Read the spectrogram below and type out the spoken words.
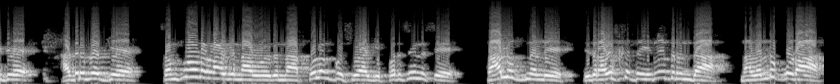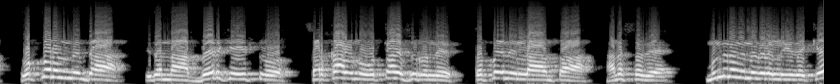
ಇದೆ. ಅದರ ಬಗ್ಗೆ ಸಂಪೂರ್ಣವಾಗಿ ನಾವು ಇದನ್ನ ಕೂಲಂಕುಷವಾಗಿ ಪರಿಶೀಲಿಸಿ ತಾಲೂಕಿನಲ್ಲಿ ಇದರ ಅವಶ್ಯಕತೆ ಇರೋದ್ರಿಂದ ನಾವೆಲ್ಲರೂ ಕೂಡ ಒಕ್ಕೊರಲಿನಿಂದ ಇದನ್ನ ಬೇಡಿಕೆ ಇಟ್ಟು ಸರ್ಕಾರವನ್ನು ಒತ್ತಾಯಿಸಿರುವಲ್ಲಿ ತಪ್ಪೇನಿಲ್ಲ ಅಂತ ಅನಿಸ್ತದೆ. ಮುಂದಿನ ದಿನಗಳಲ್ಲಿ ಇದಕ್ಕೆ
